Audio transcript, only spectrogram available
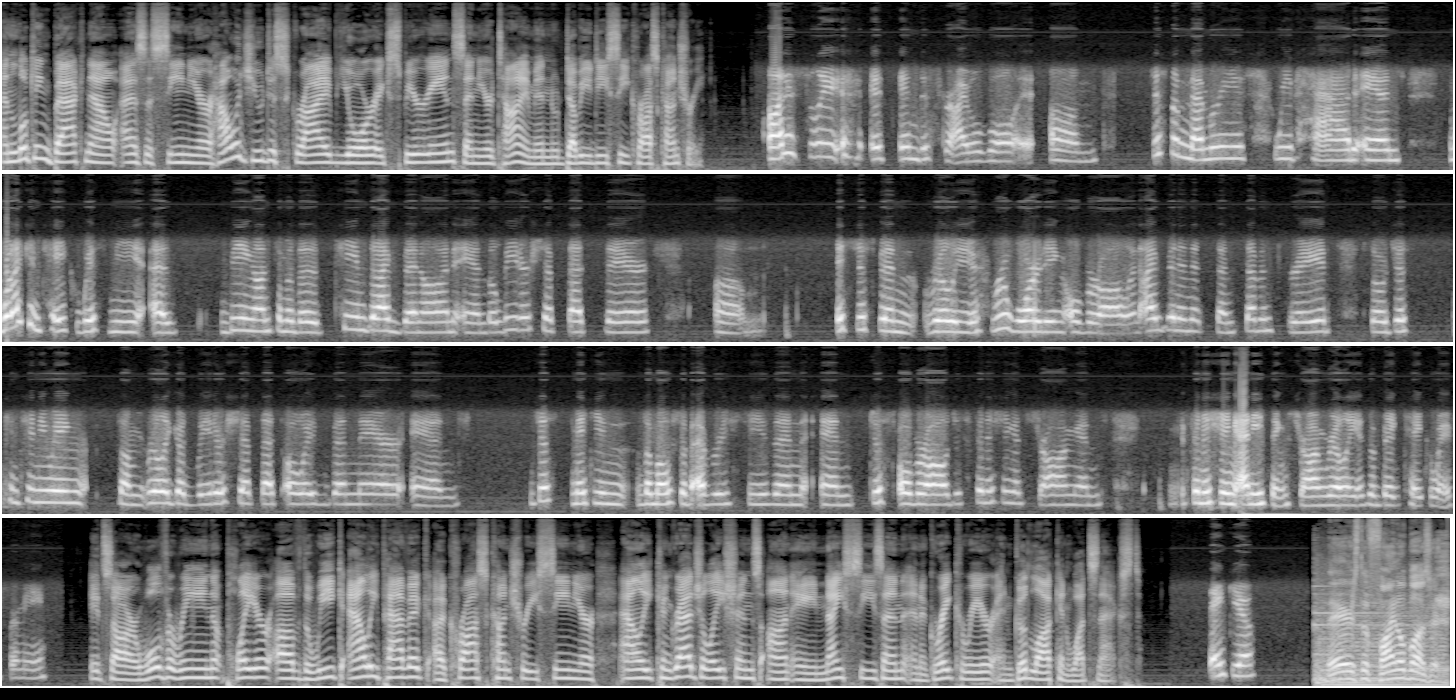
And looking back now as a senior, how would you describe your experience and your time in WDC cross country? Honestly, it's indescribable. Um, just the memories we've had and what I can take with me as being on some of the teams that I've been on and the leadership that's there. Um, it's just been really rewarding overall. And I've been in it since seventh grade. So just continuing some really good leadership that's always been there and just making the most of every season and just overall just finishing it strong and finishing anything strong really is a big takeaway for me. It's our Wolverine Player of the Week, Ally Pavek, a cross country senior. Ally, congratulations on a nice season and a great career, and good luck in what's next. Thank you. There's the final buzzer.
